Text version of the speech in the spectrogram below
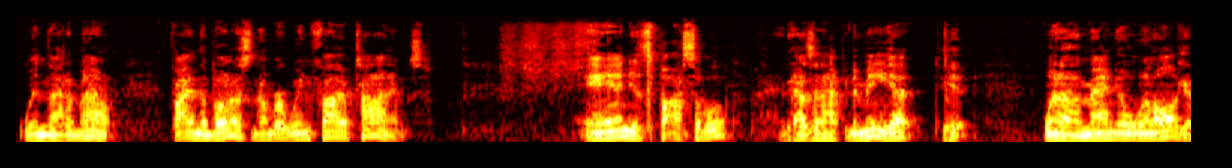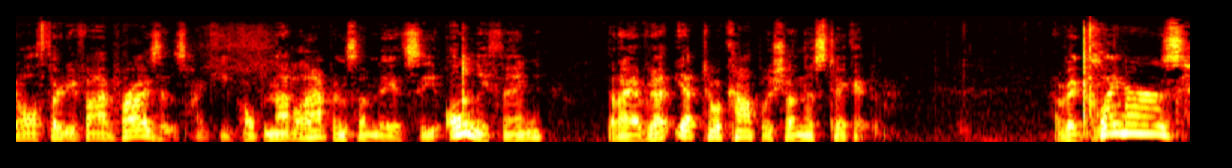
Win that amount. Find the bonus number. Win five times. And it's possible. It hasn't happened to me yet. It, when a manual win all, get all 35 prizes. I keep hoping that'll happen someday. It's the only thing that I have yet to accomplish on this ticket. I've had claimers,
